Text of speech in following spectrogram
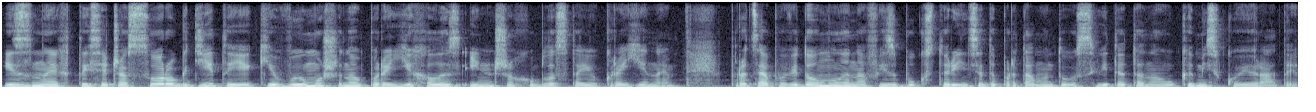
Із них 1040 діти, які вимушено переїхали з інших областей України. Про це повідомили на Фейсбук-сторінці Департаменту освіти та науки міської ради.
